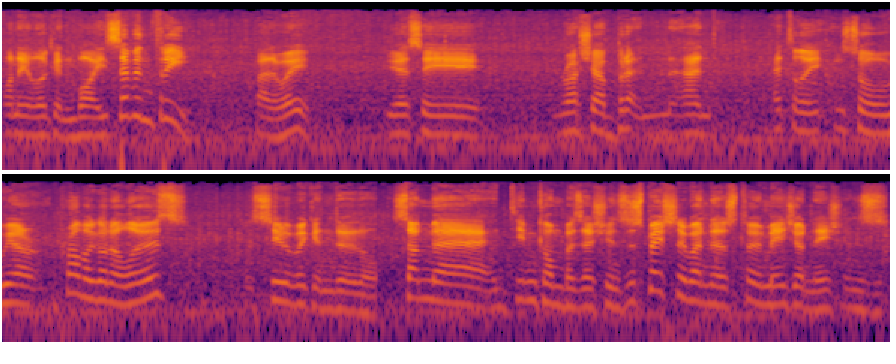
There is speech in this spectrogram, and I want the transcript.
Funny looking boy. 7-3, by the way. USA, Russia, Britain, and Italy. So we are probably going to lose. Let's see what we can do though. Some uh, team compositions, especially when there's two major nations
